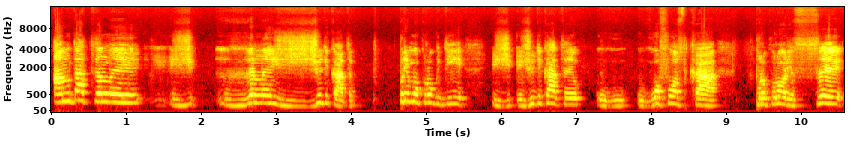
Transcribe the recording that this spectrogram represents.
Am dat în, ju- în judecată. Primul cruc de ju- judecată a fost ca procurorii să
